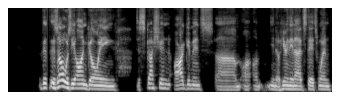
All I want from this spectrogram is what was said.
there's always the ongoing discussion, arguments, um, on, on, you know, here in the United States when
